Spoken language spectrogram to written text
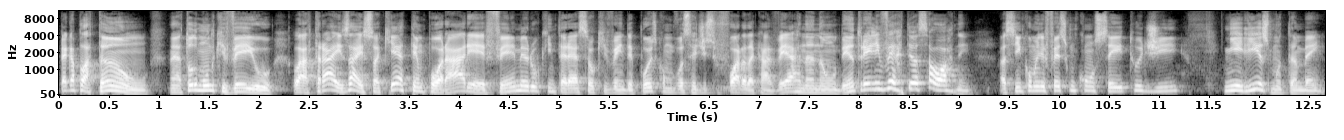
pega Platão, né, todo mundo que veio lá atrás, ah, isso aqui é temporário, é efêmero, o que interessa é o que vem depois, como você disse, fora da caverna, não dentro, e ele inverteu essa ordem. Assim como ele fez com o conceito de niilismo também.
